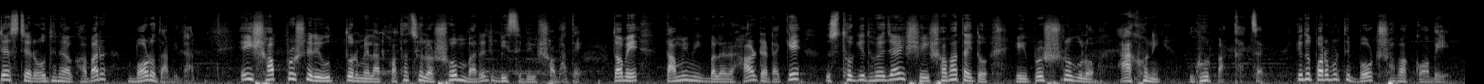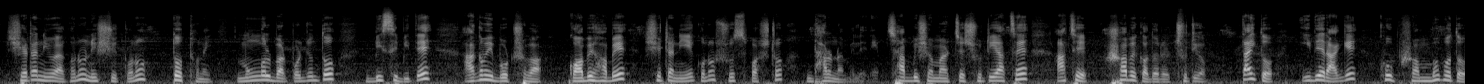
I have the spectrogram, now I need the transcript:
টেস্টের অধিনায়ক হবার বড় দাবিদার। এই সব প্রশ্নেরই উত্তর মেলার কথা ছিল সোমবারের বিসিবি সভাতে। তবে তামিম ইকবালের হার্ট অ্যাটাকে স্থগিত হয়ে যায় সেই সভাতেই তো এই প্রশ্নগুলো এখনই ঘুরপাক খাচ্ছে। কিন্তু পরবর্তী বোর্ড সভা কবে? সেটা নিয়েও এখনও নিশ্চিত কোনো তথ্য নেই। মঙ্গলবার পর্যন্ত বিসিবিতে আগামী বোর্ড সভা কবে হবে সেটা নিয়ে কোনো সুস্পষ্ট ধারণা মেলেনি। ছাব্বিশে মার্চের ছুটি আছে আছে সবে কদরের ছুটিও। তাই তো ঈদের আগে খুব সম্ভবত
